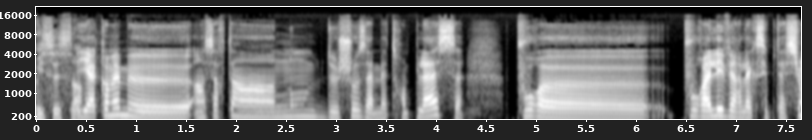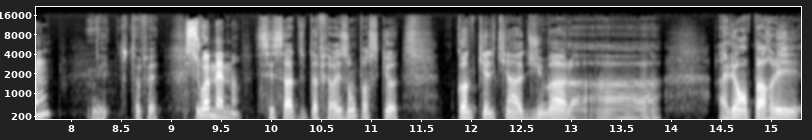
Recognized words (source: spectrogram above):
oui, c'est ça. Il y a quand même un certain nombre de choses à mettre en place pour, pour aller vers l'acceptation. Oui, tout à fait. Soi-même. C'est ça, tout à fait raison, parce que quand quelqu'un a du mal à aller en parler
